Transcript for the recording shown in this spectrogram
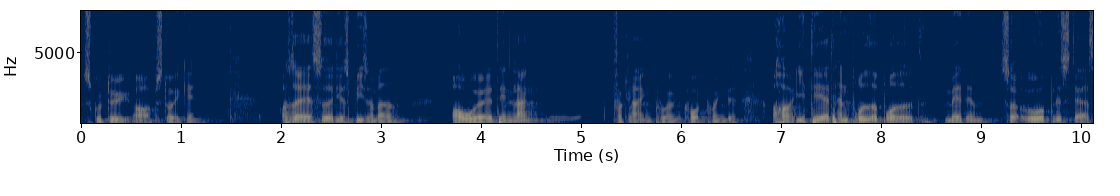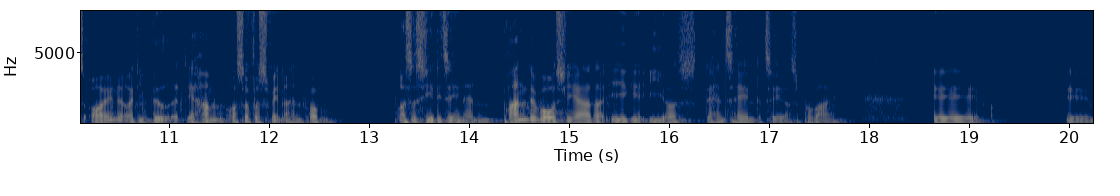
skulle dø og opstå igen. Og så øh, sidder de og spiser mad, og øh, det er en lang forklaring på en kort pointe. Og i det, at han bryder brødet med dem, så åbnes deres øjne, og de ved, at det er ham, og så forsvinder han for dem. Og så siger de til hinanden, brændte vores hjerter ikke i os, da han talte til os på vejen. Øh, øh,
